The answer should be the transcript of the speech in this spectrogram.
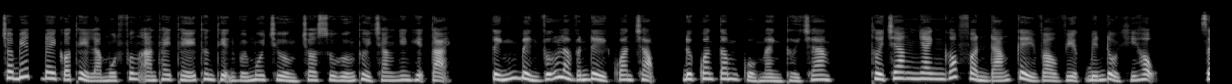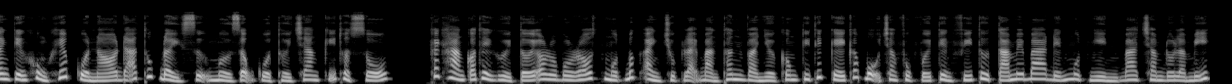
cho biết đây có thể là một phương án thay thế thân thiện với môi trường cho xu hướng thời trang nhanh hiện tại. Tính bền vững là vấn đề quan trọng, được quan tâm của ngành thời trang. Thời trang nhanh góp phần đáng kể vào việc biến đổi khí hậu. Danh tiếng khủng khiếp của nó đã thúc đẩy sự mở rộng của thời trang kỹ thuật số. Khách hàng có thể gửi tới Ouroboros một bức ảnh chụp lại bản thân và nhờ công ty thiết kế các bộ trang phục với tiền phí từ 83 đến 1.300 đô la Mỹ.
